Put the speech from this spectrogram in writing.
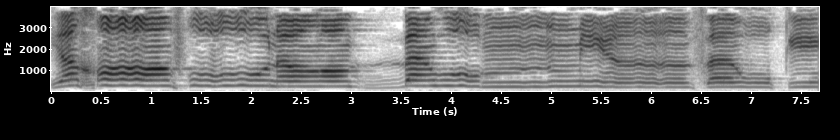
يَخَافُونَ رَبَّهُم مِّن فَوْقِهِمْ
